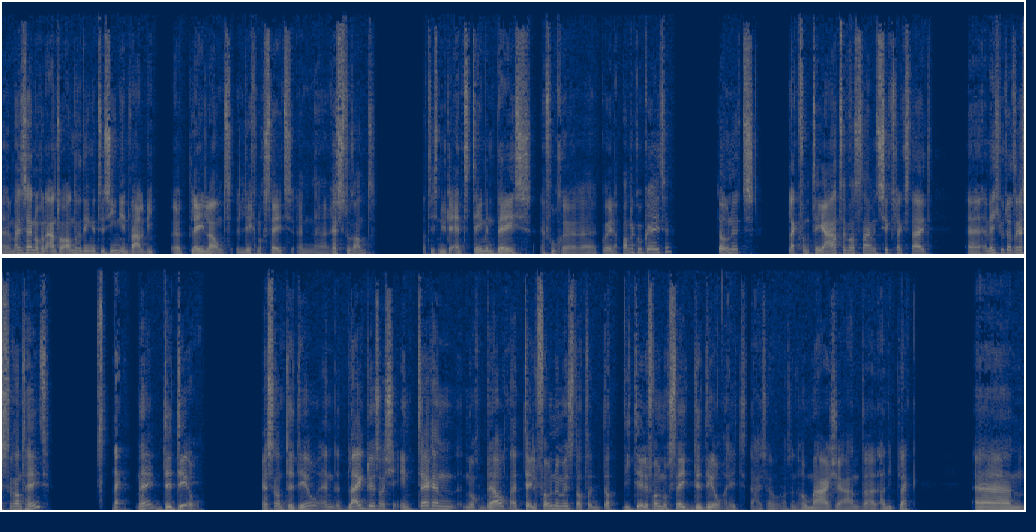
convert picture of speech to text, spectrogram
Eh, maar er zijn nog een aantal andere dingen te zien. In het Walibi eh, Playland ligt nog steeds een eh, restaurant. Dat is nu de entertainment base. En vroeger kon je daar pannenkoek eten. Donuts. Plek van theater was daar met Six Flags tijd. En weet je hoe dat restaurant heet? Nee. Nee, De Deel. Restaurant De Deel. En het blijkt dus als je intern nog belt naar telefoonnummers... dat, dat die telefoon nog steeds De Deel heet. Daar zo, als een hommage aan, de, aan die plek. Ehm,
